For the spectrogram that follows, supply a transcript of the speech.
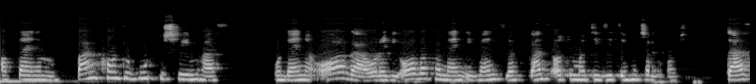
auf deinem Bankkonto gut geschrieben hast und deine Orga oder die Orga von deinen Events läuft ganz automatisiert im Hintergrund. Das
